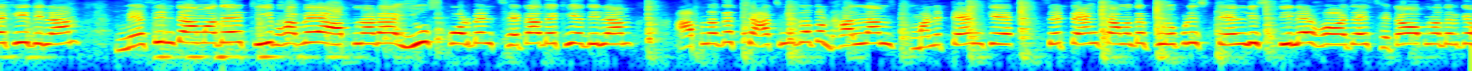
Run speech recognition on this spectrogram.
দেখিয়ে দিলাম। মেশিনটা আমাদের কীভাবে আপনারা ইউজ করবেন সেটা দেখিয়ে দিলাম। আপনাদের চাটনিটা তো ঢাললাম মানে ট্যাঙ্কে সেই ট্যাঙ্কটা আমাদের পুরোপুরি স্টেনলেস স্টিলের হওয়া যায়, সেটাও আপনাদেরকে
